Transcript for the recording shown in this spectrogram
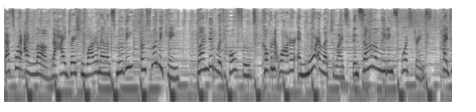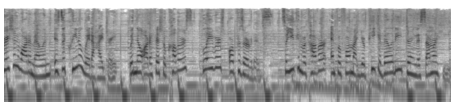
That's why I love the Hydration Watermelon Smoothie from Smoothie King. Blended with whole fruits, coconut water, and more electrolytes than some of the leading sports drinks. Hydration Watermelon is the cleaner way to hydrate with no artificial colors, flavors, or preservatives. So you can recover and perform at your peak ability during the summer heat.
